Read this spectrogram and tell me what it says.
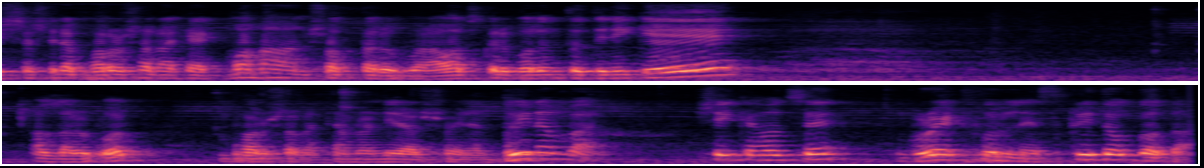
বিশ্বাসীরা ভরসা রাখে এক মহান সত্তার উপর। আওয়াজ করে বলেন তো, তিনি কে? আল্লাহর উপর ভরসা রাখে, আমরা নিরাশ হই না। দুই নাম্বার, শিক্ষা হচ্ছে গ্রেটফুলনেস কৃতজ্ঞতা।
